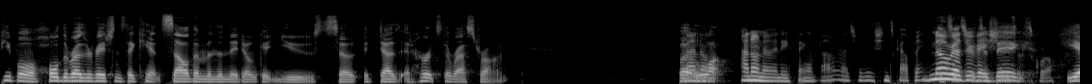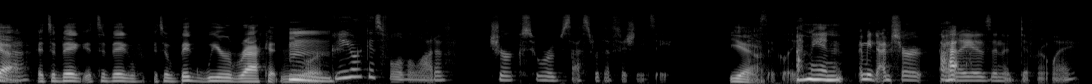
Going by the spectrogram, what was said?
people hold the reservations, they can't sell them, and then they don't get used. So it does, it hurts the restaurant. I But a don't, lot, I don't know anything about reservation scalping. No It's a- it's a reservations big- at Sqirl. yeah, Yeah. it's a big, it's a big, it's a big weird racket in New Mm. York. New York is full of a lot of jerks who are obsessed with efficiency. Yeah. Basically. I mean, I mean, I'm sure I- LA is in a different way.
